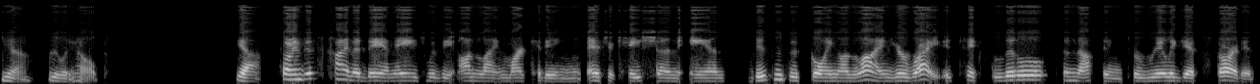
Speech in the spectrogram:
yeah, really helps. Yeah. So in this kind of day and age with the online marketing education and businesses going online, you're right. It takes little to nothing to really get started.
